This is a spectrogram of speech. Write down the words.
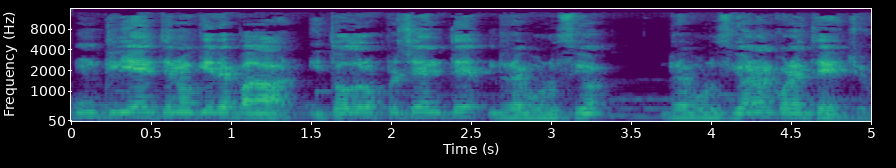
un cliente no quiere pagar y todos los presentes revolucionan con este hecho.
